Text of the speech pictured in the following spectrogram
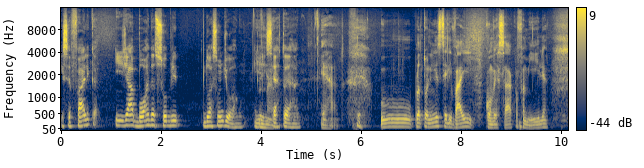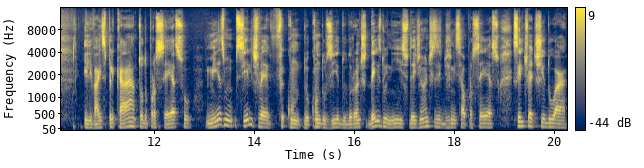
encefálica e já aborda sobre doação de órgão. E aí, Não. certo ou errado? Errado. o plantonista ele vai conversar com a família, ele vai explicar todo o processo, mesmo se ele tiver conduzido durante desde o início, desde antes de iniciar o processo, se ele tiver tido a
